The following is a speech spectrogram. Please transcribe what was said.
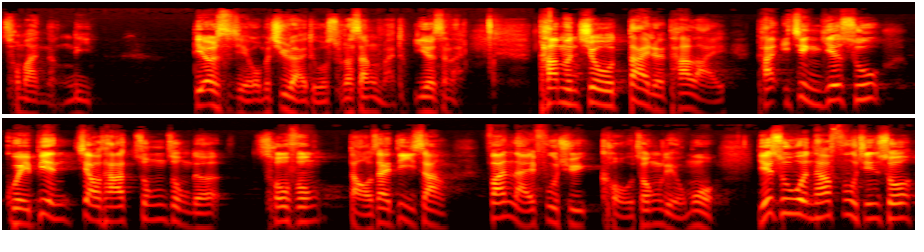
充满能力。第二十节我们继续来读，数到三我们来读，一二三来。他们就带着他来，他一见耶稣，鬼便叫他种种的抽风，倒在地上，翻来覆去，口中流沫。耶稣问他父亲说：“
